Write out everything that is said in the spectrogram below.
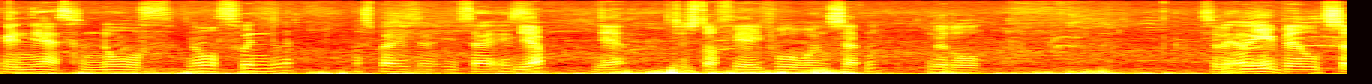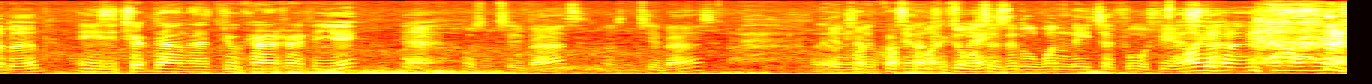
In yes, North North Swindon, I suppose you'd say it is. Yep, yeah. Just off the A417, little sort of Little e- new build suburb. Easy trip down the dual carriageway for you. Yeah, wasn't too bad. Wasn't too bad. A little in trip my, across in my country me. daughter's little one litre Ford Fiesta. Oh, you've got a new car. Yeah,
